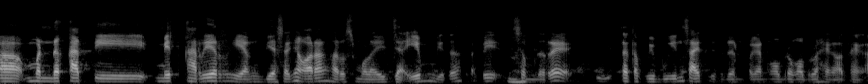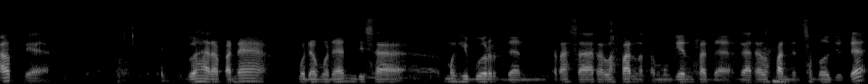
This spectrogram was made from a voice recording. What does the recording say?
uh, mendekati mid karir yang biasanya orang harus mulai jaim gitu tapi hmm. sebenarnya tetap wibu insight gitu dan pengen ngobrol-ngobrol hangout hangout ya gue harapannya mudah-mudahan bisa menghibur dan terasa relevan atau mungkin rada nggak relevan dan sebel juga.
